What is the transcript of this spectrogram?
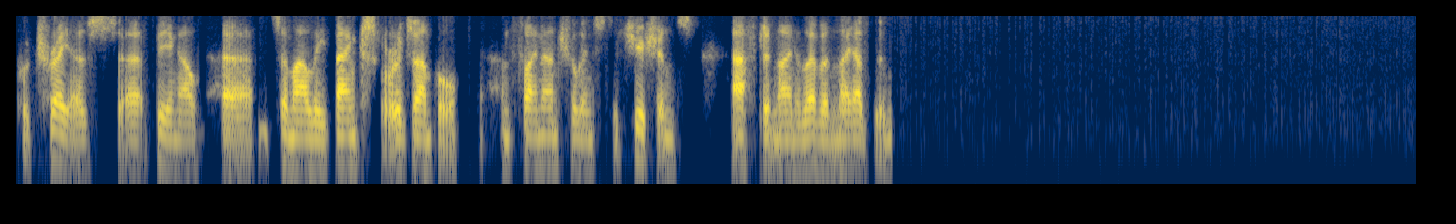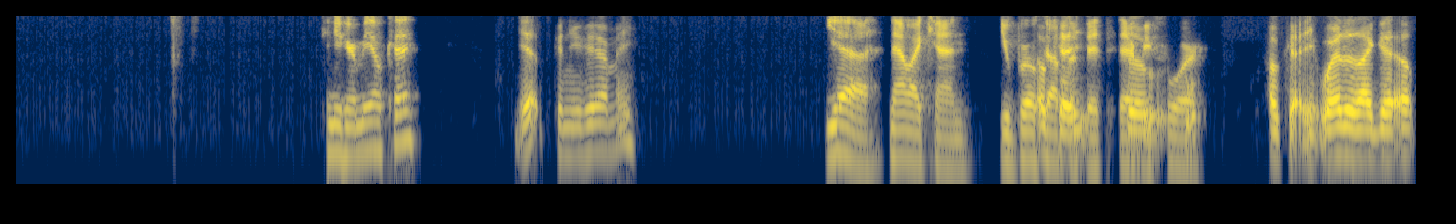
portray as uh, being uh, Somali banks, for example, and financial institutions. After 9/11, they had them. Can you hear me? Okay. Yep. Can you hear me? Yeah. Now I can. You broke okay, up a bit there so, before. Okay. Where did I get up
